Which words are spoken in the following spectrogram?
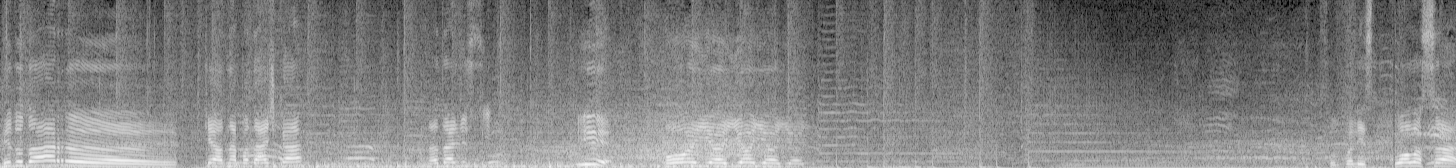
Під удар. е, Ще одна подачка. На дальню стіну. І. Ой-ой-ой-ой-ой. Футболіст колоса.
